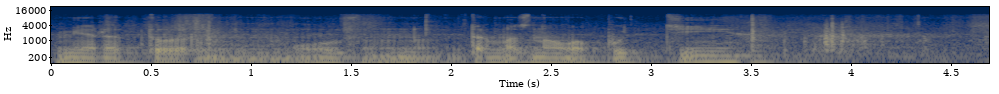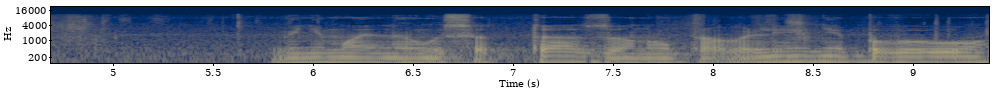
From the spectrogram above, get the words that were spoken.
замера тормоз- тормозного пути, минимальная высота, зона управления ПВО.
